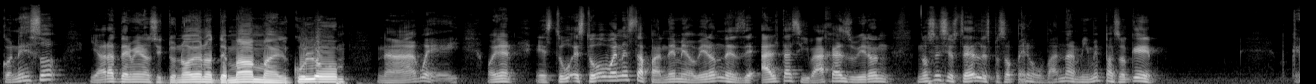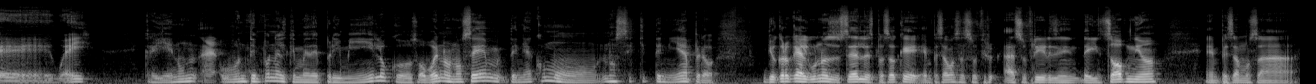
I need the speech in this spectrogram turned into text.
Con eso, y ahora termino, si tu novio no te mama el culo... Nah, güey. Oigan, estuvo, estuvo buena esta pandemia. Hubieron desde altas y bajas. Hubieron. No sé si a ustedes les pasó, pero banda, a mí me pasó que. Que, güey caí en un... Ah, hubo un tiempo en el que me deprimí, locos. O bueno, no sé, tenía como... No sé qué tenía, pero yo creo que a algunos de ustedes les pasó que empezamos a sufrir, a sufrir de, insomnio. Empezamos a,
